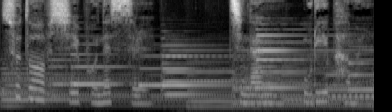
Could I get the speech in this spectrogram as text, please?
수도 없이 보냈을 지난 우리 밤을.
